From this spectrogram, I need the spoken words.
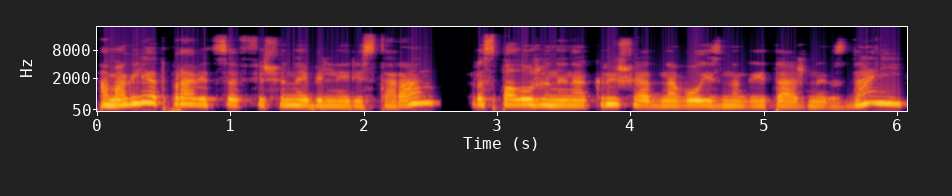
а могли отправиться в фешенебельный ресторан, расположенный на крыше одного из многоэтажных зданий,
